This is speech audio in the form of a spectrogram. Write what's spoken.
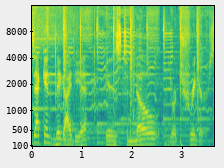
Second big idea is to know your triggers.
